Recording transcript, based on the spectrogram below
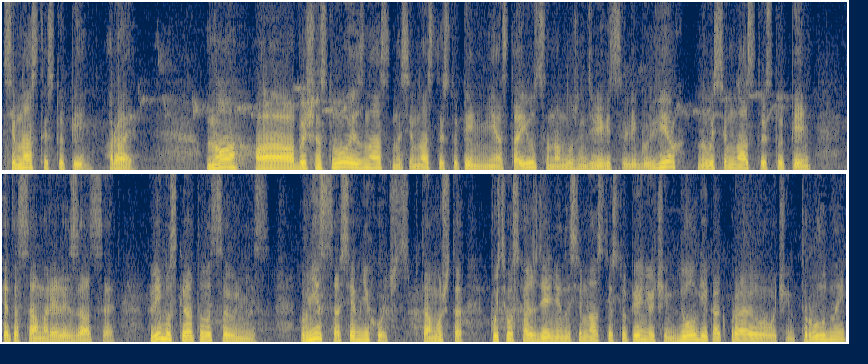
17 ступень – рай. Но а, большинство из нас на 17 ступени не остаются. Нам нужно двигаться либо вверх на 18 ступень, это самореализация, либо скатываться вниз. Вниз совсем не хочется, потому что Путь восхождения на 17 ступень очень долгий, как правило, очень трудный,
